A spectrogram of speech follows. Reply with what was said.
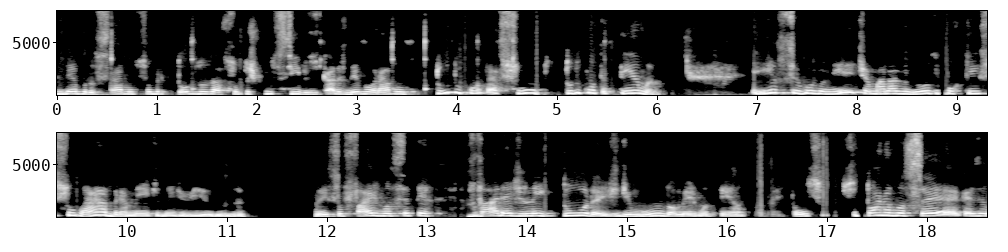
debruçavam sobre todos os assuntos possíveis, os caras devoravam tudo quanto é assunto, tudo quanto é tema. E isso, segundo Nietzsche, é maravilhoso porque isso abre a mente do indivíduo. Né? Isso faz você ter várias leituras de mundo ao mesmo tempo. Né? Então, isso, isso torna você, quer dizer,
